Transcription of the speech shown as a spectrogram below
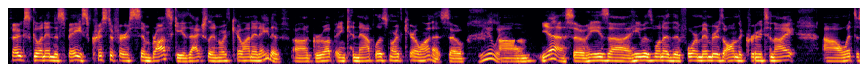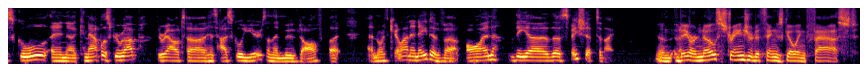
folks going into space, Christopher Sembroski, is actually a North Carolina native. Uh, grew up in Kannapolis, North Carolina. So really. Um, yeah, so he's uh, he was one of the four members on the crew tonight. Uh, went to school in uh, Kannapolis, grew up throughout uh, his high school years, and then moved off. But a North Carolina native uh, on the uh, the spaceship tonight. And they are no stranger to things going fast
